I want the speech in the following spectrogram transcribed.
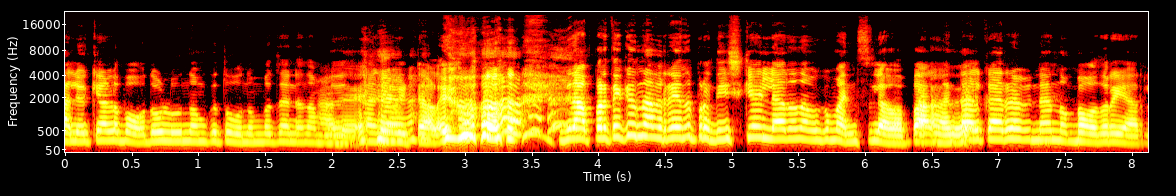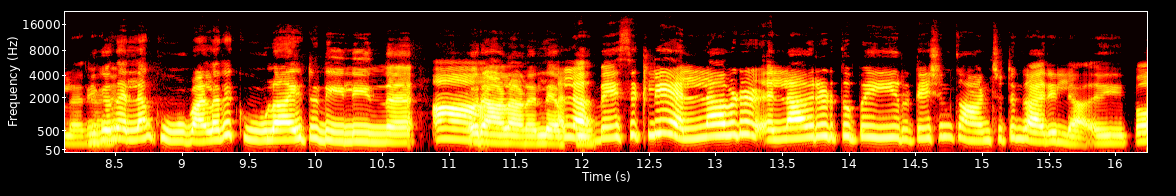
ആലോചിക്കാനുള്ള ബോധമുള്ളൂ എന്ന് നമുക്ക് തോന്നുമ്പോൾ തന്നെ നമ്മൾ തന്നെ വിട്ടാളയും. ഇതിനപ്പുറത്തേക്കൊന്നും അവരുടെ നിന്ന് പ്രതീക്ഷിക്കില്ല നമുക്ക് മനസ്സിലാവും. അപ്പൊ അങ്ങനത്തെ. ആൾക്കാരെ പിന്നെ ബോധർ ചെയ്യാറില്ല എനിക്ക് എല്ലാം വളരെ കൂളായിട്ട് ഡീൽ ചെയ്യുന്ന ഒരാളാണല്ലേ ഒരാളാണ് അല്ലേ ബേസിക്കലി എല്ലാവരുടെ എല്ലാവരുടെ അടുത്തും ഇപ്പൊ ഈ ഇറിറ്റേഷൻ കാണിച്ചിട്ടും കാര്യമില്ല. ഇപ്പൊ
